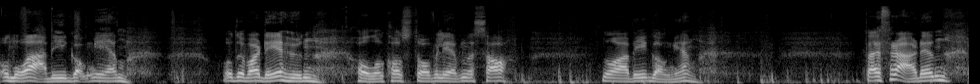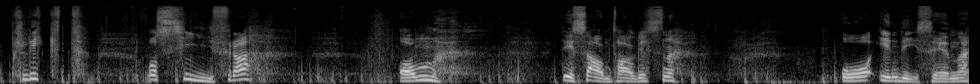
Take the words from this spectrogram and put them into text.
Og nå er vi i gang igjen. Og det var det hun holocaust-overlevende sa. Nå er vi i gang igjen. Derfor er det en plikt å si fra om disse antagelsene og indisiene,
